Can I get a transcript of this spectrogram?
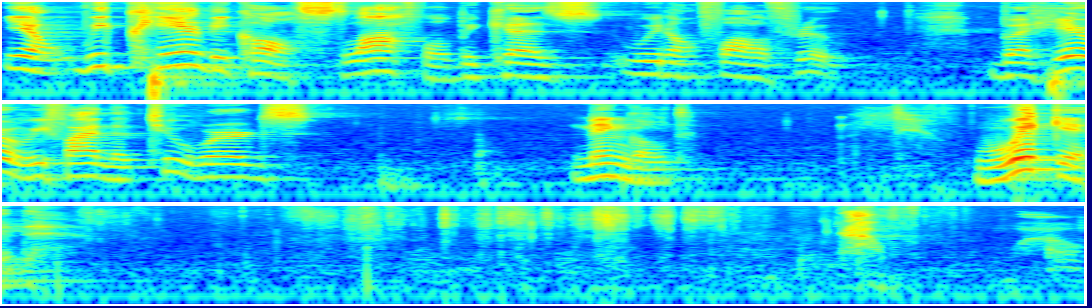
You know, we can be called slothful because we don't follow through. But here we find the two words mingled wicked. Ow. Wow.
